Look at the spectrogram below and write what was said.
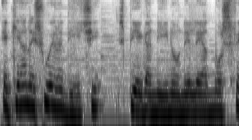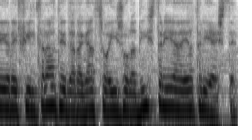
e che ha le sue radici, spiega Nino, nelle atmosfere filtrate da ragazzo a Isola d'Istria e a Trieste.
